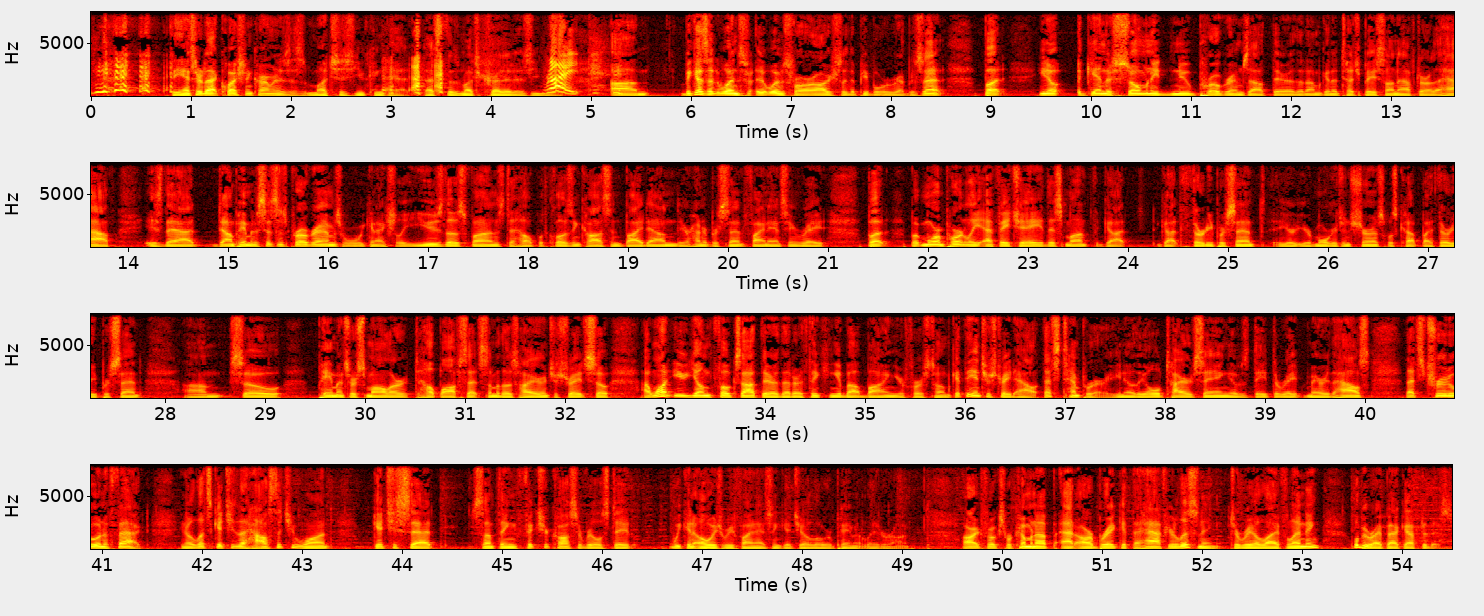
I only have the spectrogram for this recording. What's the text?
the answer to that question, Carmen, is as much as you can get. That's as much credit as you right. Um, because it wins. It wins for obviously the people we represent. But you know, again, there's so many new programs out there that I'm going to touch base on after the half. Is that down payment assistance programs where we can actually use those funds to help with closing costs and buy down your 100% financing rate. But but more importantly, FHA this month got got 30%. Your your mortgage insurance was cut by 30%. Um, so payments are smaller to help offset some of those higher interest rates. So I want you young folks out there that are thinking about buying your first home, get the interest rate out. That's temporary. You know, the old tired saying it was date the rate, marry the house. That's true to an effect. You know, let's get you the house that you want, get you set, something, fix your cost of real estate. We can always refinance and get you a lower payment later on. All right, folks, we're coming up at our break at the half. You're listening to Real Life Lending. We'll be right back after this.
